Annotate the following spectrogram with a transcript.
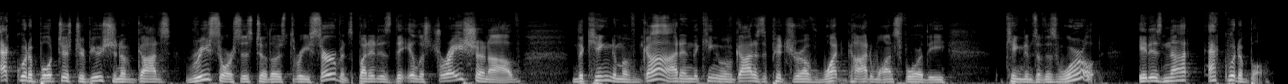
equitable distribution of God's resources to those three servants, but it is the illustration of the kingdom of God. And the kingdom of God is a picture of what God wants for the kingdoms of this world. It is not equitable.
